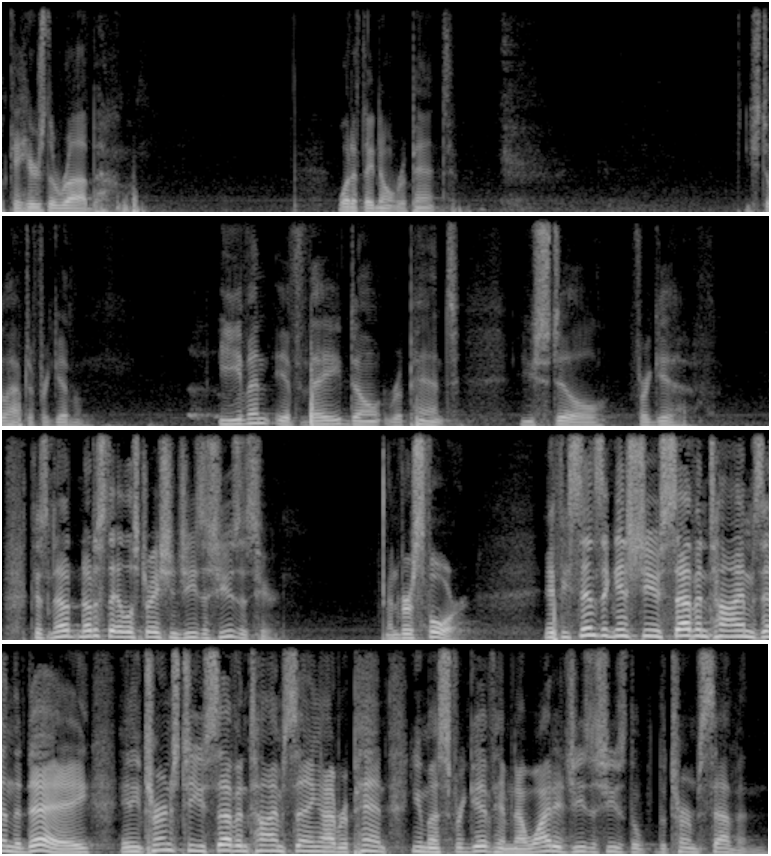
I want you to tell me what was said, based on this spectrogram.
Okay, here's the rub. What if they don't repent? You still have to forgive them. Even if they don't repent, you still forgive. Because no, notice the illustration Jesus uses here. In verse 4, if he sins against you seven times in the day, and he turns to you seven times saying, I repent, you must forgive him. Now, why did Jesus use the, the term seven?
